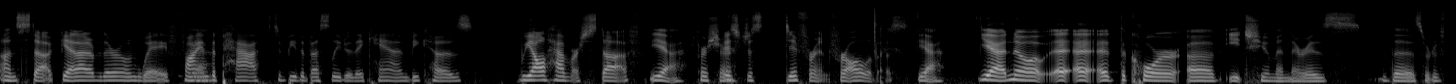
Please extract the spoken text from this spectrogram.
unstuck, get out of their own way, find Yeah. the path to be the best leader they can because we all have our stuff. Yeah, for sure. It's just different for all of us. yeah. Yeah, no, at, at the core of each human there is the sort of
